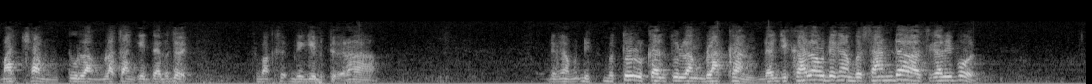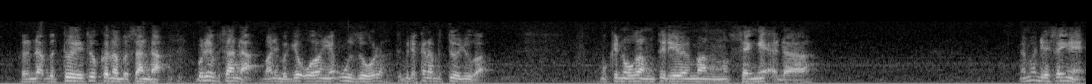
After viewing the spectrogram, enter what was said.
Macam tulang belakang kita betul? Maksud berdiri betul lah. Dengan betulkan tulang belakang. Dan jikalau dengan bersandar sekalipun. Kalau nak betul itu kena bersandar boleh bersandar maknanya bagi orang yang uzur lah. Tapi dia kena betul juga. Mungkin orang tu dia memang sengit ada memang dia sengit.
